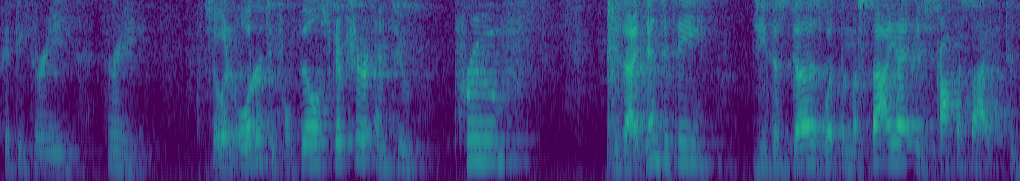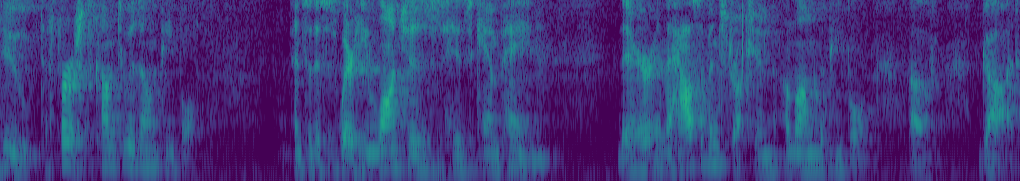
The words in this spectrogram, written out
53 3. So, in order to fulfill Scripture and to prove his identity, Jesus does what the Messiah is prophesied to do to first come to his own people. And so, this is where he launches his campaign there in the house of instruction among the people of God.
